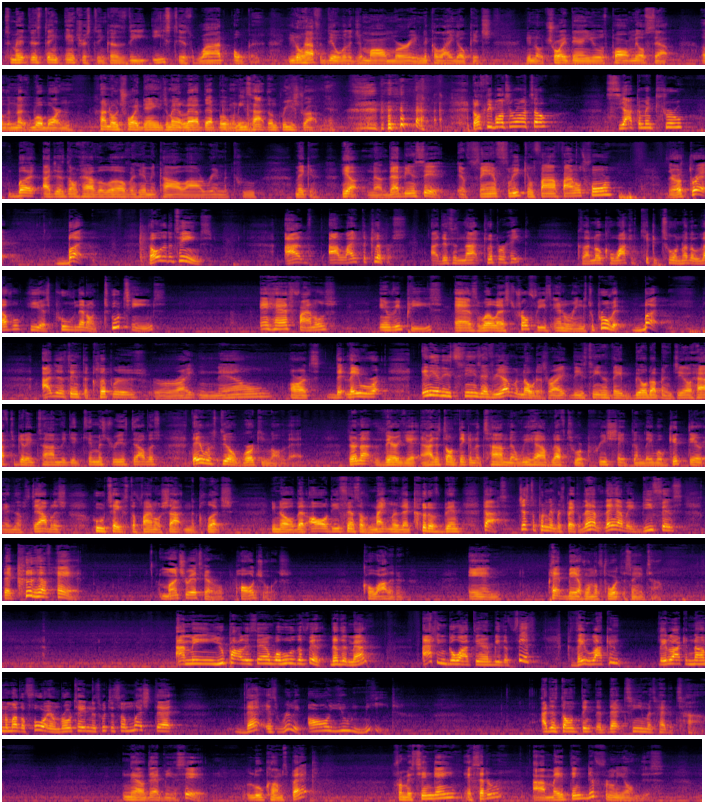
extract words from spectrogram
to make this thing interesting because the East is wide open. You don't have to deal with a Jamal Murray, Nikolai Jokic, you know, Troy Daniels, Paul Millsap of the Nuggets, Will Barton. I know Troy Daniels, you may have laughed at, but when he's hot, them threes drop, man. don't sleep on Toronto. Siakam and crew, but I just don't have the love for him and Kyle Lowry and the crew making. Yeah, now that being said, if VanVleet can find finals form, they're a threat. But those are the teams. I I like the Clippers. I, this is not Clipper hate because I know Kawhi can kick it to another level. He has proven that on two teams and has finals MVPs as well as trophies and rings to prove it. But I just think the Clippers right now are they, they were any of these teams. If you ever notice, right, these teams that they build up in jail have to get a time to get chemistry established. They were still working on that. They're not there yet, and I just don't think in the time that we have left to appreciate them, they will get there and establish who takes the final shot in the clutch. You know that all defensive nightmare that could have been, guys. Just to put it in perspective, they have they have a defense that could have had Montrezl Harrell, Paul George, Kawhi Leonard, and Pat Bev on the floor at the same time. I mean, you probably saying, well, who's the fifth? Does it matter? I can go out there and be the fifth because they locking they locking down the mother four and rotating and switching so much that that is really all you need. I just don't think that that team has had the time. Now that being said, Lou comes back from his 10 game, etc., I may think differently on this.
